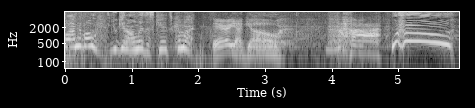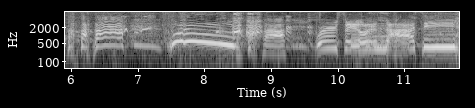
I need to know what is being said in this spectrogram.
on the boat. You get on with us, kids. Come on. There you go. Woohoo! Woohoo! We're sailing the high sea.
